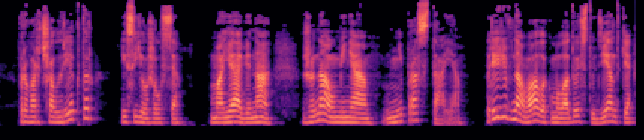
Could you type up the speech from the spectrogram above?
— проворчал ректор и съежился. «Моя вина. Жена у меня непростая. Приревновала к молодой студентке,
